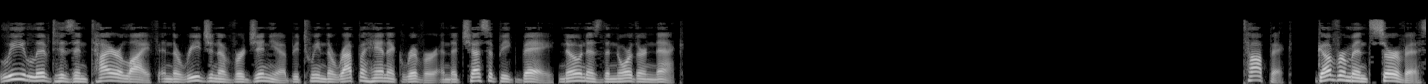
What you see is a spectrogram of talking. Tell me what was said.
Lee lived his entire life in the region of Virginia between the Rappahannock River and the Chesapeake Bay known as the Northern Neck. Topic: Government service.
